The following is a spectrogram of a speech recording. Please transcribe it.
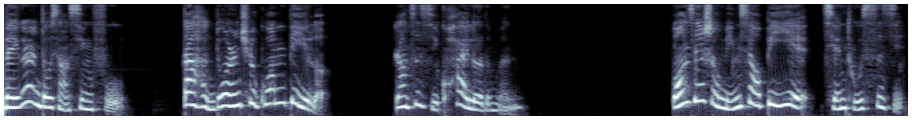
每个人都想幸福，但很多人却关闭了让自己快乐的门。王先生名校毕业，前途似锦。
